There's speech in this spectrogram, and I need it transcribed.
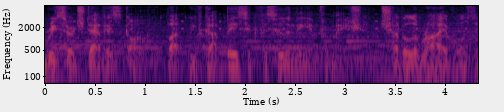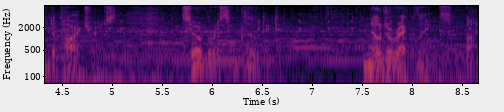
Research data is gone, but we've got basic facility information. Shuttle arrivals and departures. Cerberus included. No direct links, but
